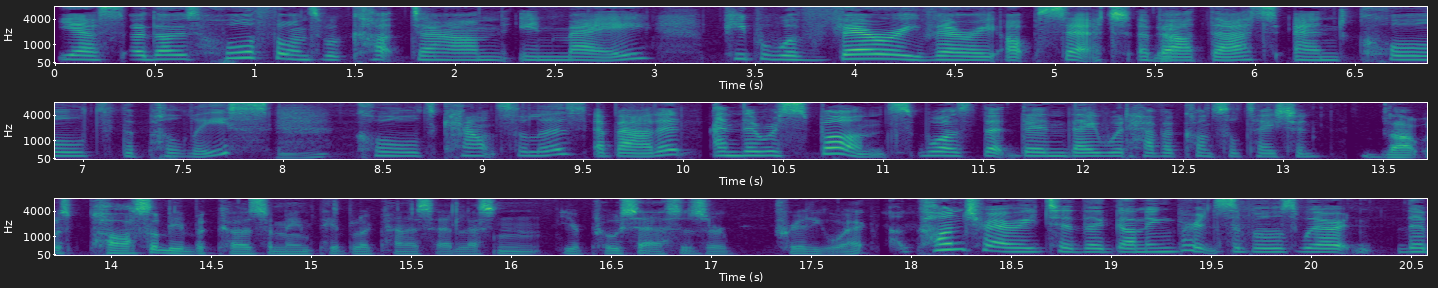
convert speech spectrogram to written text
Yes, so those hawthorns were cut down in May. People were very, very upset about that and called the police, mm-hmm. called councillors about it. And the response was that then they would have a consultation. That was possibly because I mean people had kind of said, listen, your processes are pretty weak. Uh, contrary to the gunning principles, where the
